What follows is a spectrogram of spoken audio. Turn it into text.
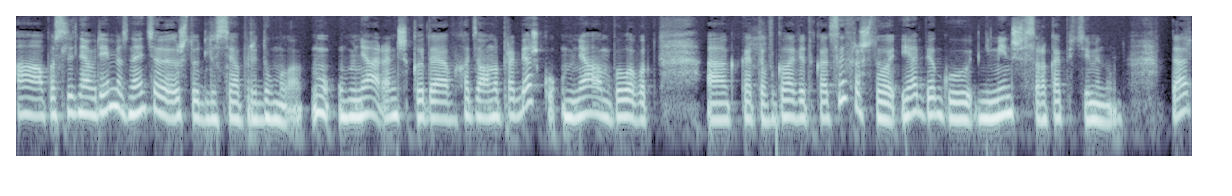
а, последнее время, знаете, что для себя придумала? Ну, у меня раньше, когда я выходила на пробежку, у меня была вот а, какая-то в голове такая цифра, что я бегаю не меньше 45 минут. Да?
